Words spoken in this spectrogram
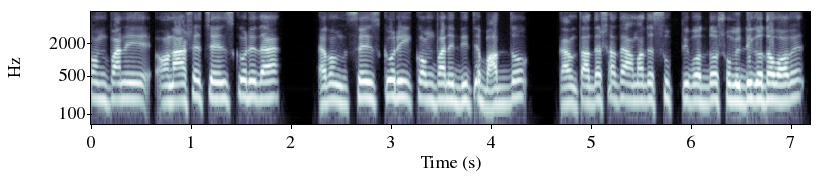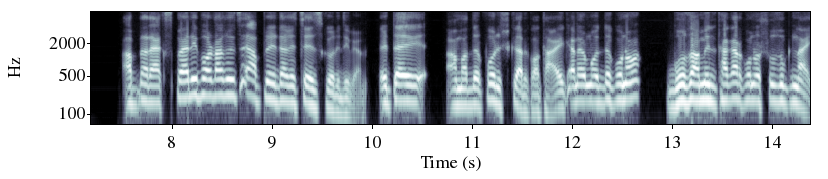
কোম্পানি অনায়াসে চেঞ্জ করে দেয় এবং চেঞ্জ করেই কোম্পানি দিতে বাধ্য। কারণ তাদের সাথে আমাদের চুক্তিবদ্ধ সমিতিগতভাবে। আপনার এক্সপায়ারি প্রোডাক্ট হয়েছে আপনি এটাকে চেঞ্জ করে দিবেন। এটাই আমাদের পরিষ্কার কথা। এখানের মধ্যে কোনো গোজামিল থাকার কোনো সুযোগ নাই।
